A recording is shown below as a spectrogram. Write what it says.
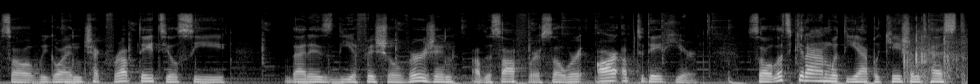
So if we go ahead and check for updates, you'll see that is the official version of the software. So we are up to date here. So let's get on with the application test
